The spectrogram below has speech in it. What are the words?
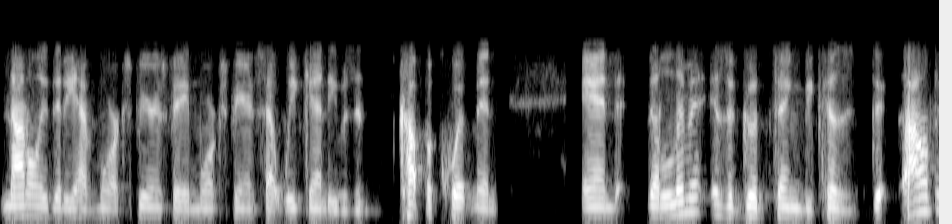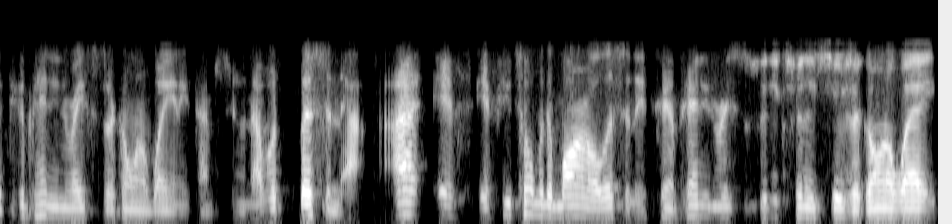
not only did he have more experience, but he had more experience that weekend. He was in Cup equipment, and the limit is a good thing because the, I don't think the companion races are going away anytime soon. I would listen. I, if if you told me tomorrow, listen, the companion races for the Xfinity Series are going away.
